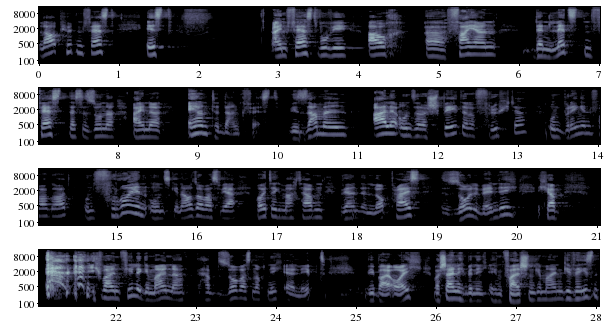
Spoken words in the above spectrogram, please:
Laubhüttenfest ist ein Fest, wo wir auch äh, feiern, den letzten Fest, das ist so eine, eine Erntedankfest. Wir sammeln alle unsere späteren Früchte und bringen vor Gott und freuen uns, genauso was wir heute gemacht haben während dem Lobpreis. So lebendig. Ich, hab, ich war in viele Gemeinden, habe sowas noch nicht erlebt wie bei euch. Wahrscheinlich bin ich im falschen Gemeinden gewesen.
